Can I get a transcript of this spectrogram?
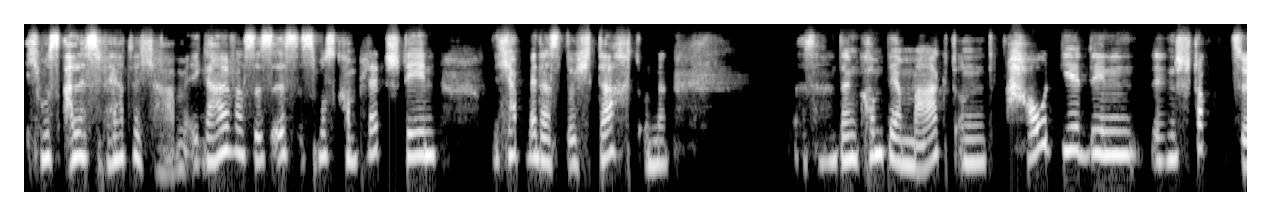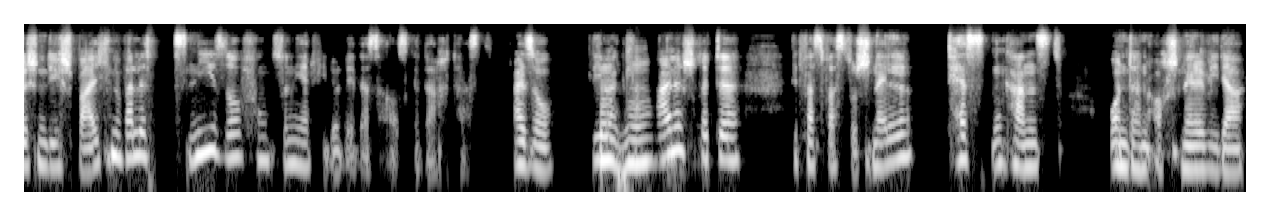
ich muss alles fertig haben, egal was es ist, es muss komplett stehen. Ich habe mir das durchdacht und dann, also dann kommt der Markt und haut dir den, den Stock zwischen die Speichen, weil es nie so funktioniert, wie du dir das ausgedacht hast. Also lieber mhm. kleine Schritte, etwas, was du schnell testen kannst und dann auch schnell wieder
